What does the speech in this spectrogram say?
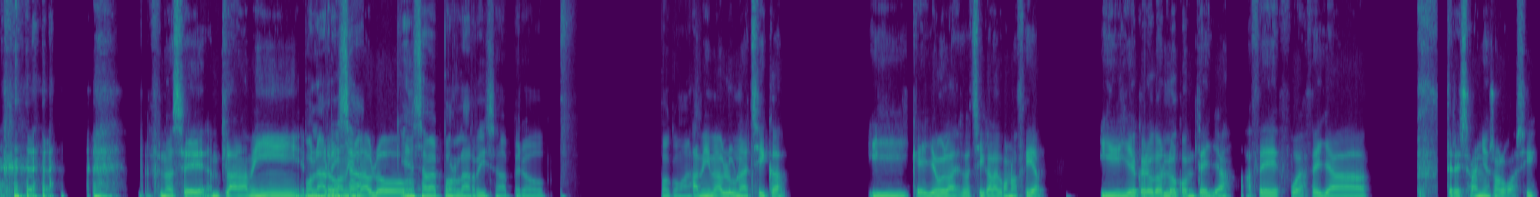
no sé, en plan, a mí. Por la risa, me habló, quién sabe por la risa, pero pff, poco más. a mí me habló una chica y que yo la, la chica la conocía. Y yo creo que os lo conté ya. Hace, fue hace ya tres años o algo así.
